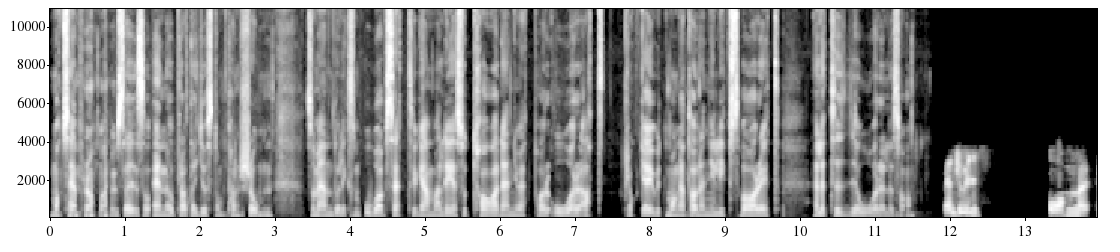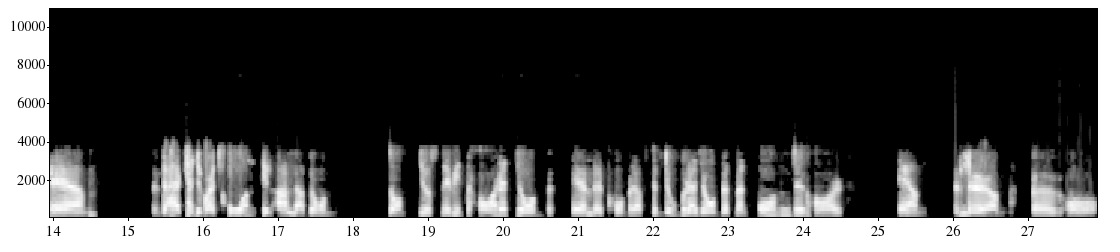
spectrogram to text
mått sämre om man nu säger så, än att prata just om pension. Som ändå, liksom, oavsett hur gammal det är, så tar den ju ett par år att plocka ut. Många tar den ju livsvarigt, eller tio år eller så. Men Louise, om eh, det här kan ju vara ett hån till alla de som just nu inte har ett jobb eller kommer att förlora jobbet. Men om du har en lön eh, och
